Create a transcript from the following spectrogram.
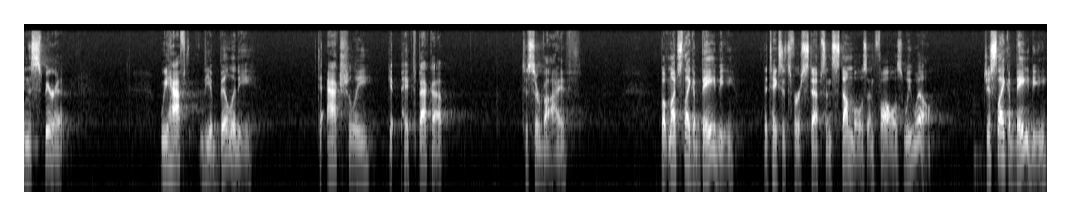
in the Spirit, we have the ability to actually get picked back up, to survive. But much like a baby that takes its first steps and stumbles and falls, we will. Just like a baby,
